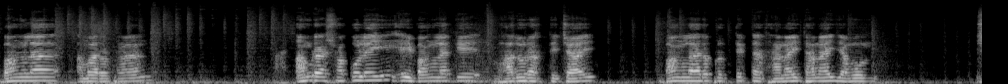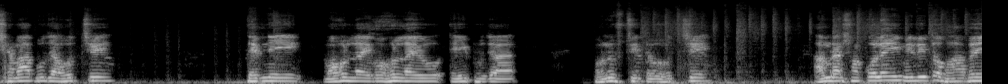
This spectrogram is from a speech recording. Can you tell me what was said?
বাংলা আমার প্রাণ। আমরা সকলেই এই বাংলাকে ভালো রাখতে চাই। বাংলার প্রত্যেকটা থানায় থানায় যেমন শ্যামা পূজা হচ্ছে, তেমনি মহল্লায় মহল্লায়ও এই পূজা অনুষ্ঠিত হচ্ছে। আমরা সকলেই মিলিতভাবে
